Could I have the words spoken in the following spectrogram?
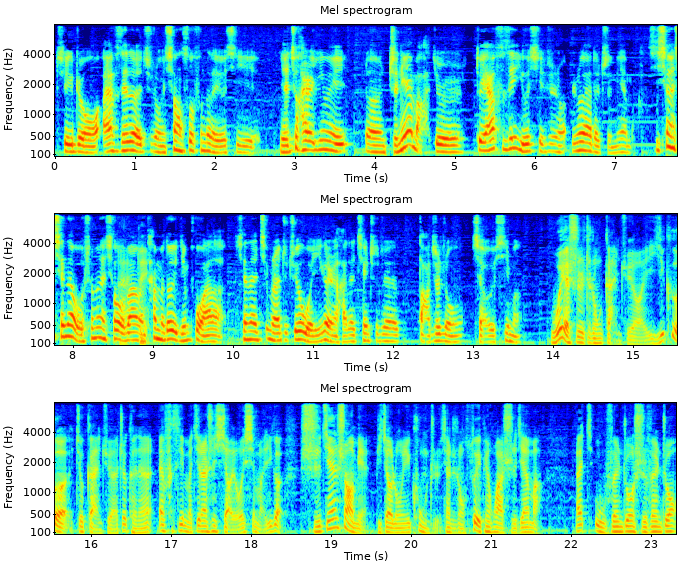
这种 FC 的这种像素风格的游戏。也就还是因为，嗯，执念吧，就是对 FC 游戏这种热爱的执念吧。像现在我身边的小伙伴们，他们都已经不玩了，现在基本上就只有我一个人还在坚持着打这种小游戏嘛。我也是这种感觉啊，一个就感觉这可能 FC 嘛，既然是小游戏嘛，一个时间上面比较容易控制，像这种碎片化时间嘛，哎，五分钟、十分钟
